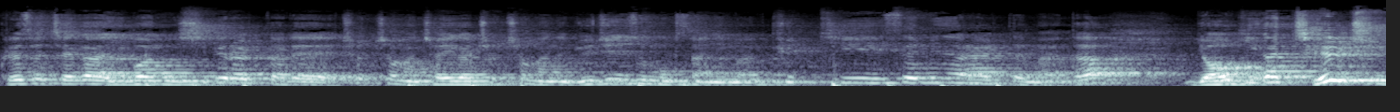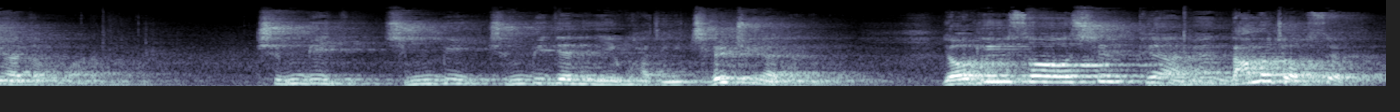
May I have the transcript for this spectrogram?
그래서 제가 이번 11월 달에 초청한, 저희가 초청하는 유진수 목사님은 QT 세미나를 할 때마다 여기가 제일 중요하다고 말합니다. 준비, 준비, 준비되는 이 과정이 제일 중요하다는 거예요. 여기서 실패하면 나머지 없어요.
